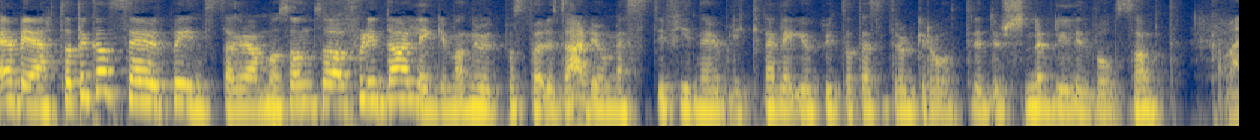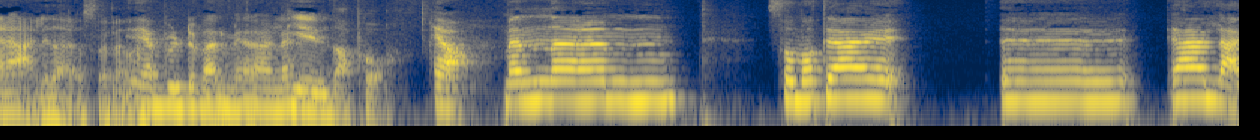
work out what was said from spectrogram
Jeg vet at det kan se ut på Instagram, og sånn, så, fordi da legger man jo ut på story, så er det jo mest de fine øyeblikkene. Jeg legger jo ikke ut at jeg sitter og gråter i dusjen. Det blir litt voldsomt. Kan være ærlig der også, Lena. Jeg burde være mer ærlig. Bjuda på. Ja, men ehm, sånn at jeg eh, Jeg er lei,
